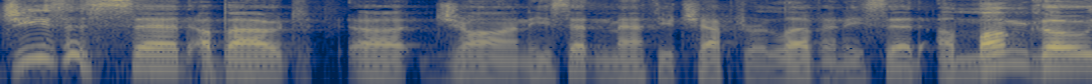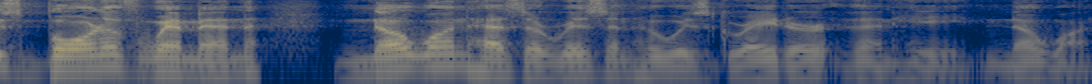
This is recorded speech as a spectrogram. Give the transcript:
Jesus said about uh, John, he said in Matthew chapter 11, he said, Among those born of women, no one has arisen who is greater than he. No one.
